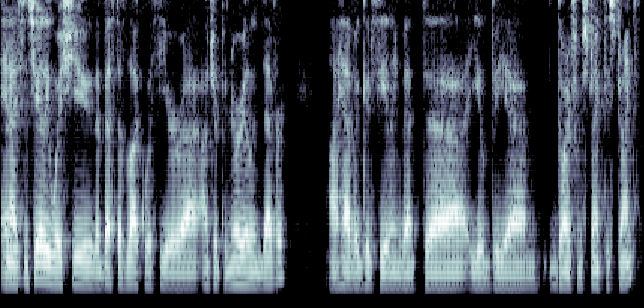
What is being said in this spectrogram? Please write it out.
And I sincerely wish you the best of luck with your uh, entrepreneurial endeavor. I have a good feeling that uh, you'll be um, going from strength to strength.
